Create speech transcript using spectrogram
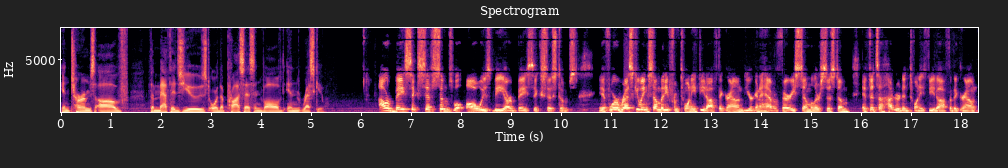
in terms of the methods used or the process involved in rescue? Our basic systems will always be our basic systems. If we're rescuing somebody from 20 feet off the ground, you're going to have a very similar system if it's 120 feet off of the ground.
